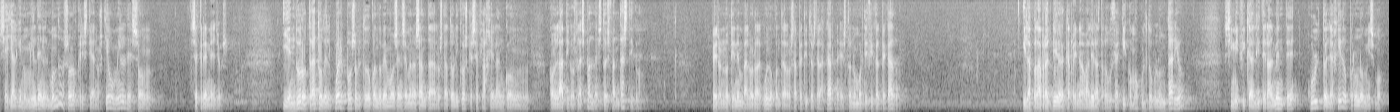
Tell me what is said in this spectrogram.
si hay alguien humilde en el mundo, son los cristianos. ¿Qué humildes son? Se creen ellos. Y en duro trato del cuerpo, sobre todo cuando vemos en Semana Santa a los católicos que se flagelan con, con látigos la espalda. Esto es fantástico. Pero no tienen valor alguno contra los apetitos de la carne. Esto no mortifica el pecado. Y la palabra griega que Reina Valera traduce aquí como culto voluntario significa literalmente culto elegido por uno mismo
